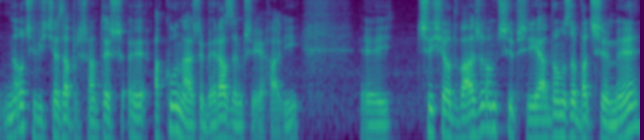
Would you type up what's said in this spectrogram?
No oczywiście zapraszam też Akuna, żeby razem przyjechali. Czy się odważą, czy przyjadą, zobaczymy.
